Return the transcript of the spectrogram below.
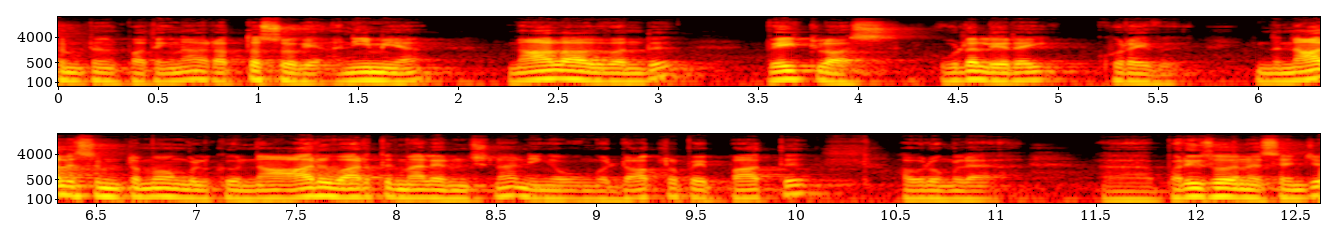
சிம்டம்ஸ் பார்த்தீங்கன்னா ரத்த சோகை அனீமியா நாலாவது வந்து வெயிட் லாஸ் உடல் எடை குறைவு. இந்த நாலு சிம்டமும் உங்களுக்கு நான் ஆறு வாரத்துக்கு மேலே இருந்துச்சுன்னா நீங்கள் உங்கள் டாக்டரை போய் பார்த்து அவர் உங்களை பரிசோதனை செஞ்சு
